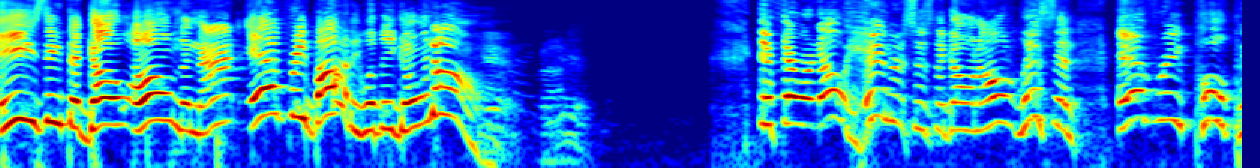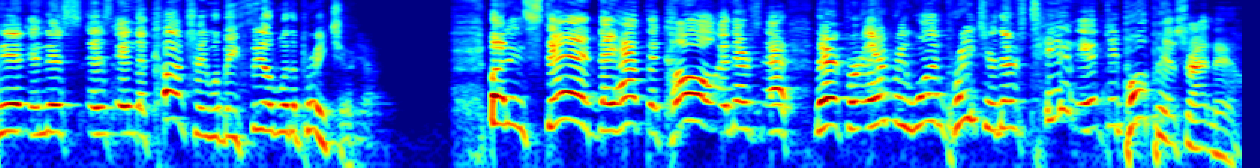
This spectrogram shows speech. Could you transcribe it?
easy to go on tonight, everybody would be going on. Yeah. If there were no hindrances to going on, listen, every pulpit in this is in the country would be filled with a preacher. Yeah. But instead, they have to call, and there's uh, there for every one preacher, there's ten empty pulpits right now.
